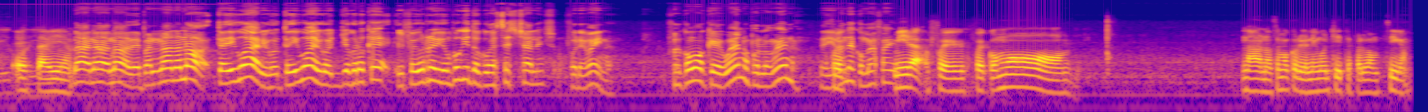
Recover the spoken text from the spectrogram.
Sí, Está bien. No, no, no, de pan- no, no, no, te digo algo, te digo algo. Yo creo que el Facebook revivió un poquito con este challenge fuera de vaina. Fue como que, bueno, por lo menos, le dieron Fue- de comer a Facebook. Mira, fue, fue como... No, no se me ocurrió ningún chiste, perdón, sigan.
